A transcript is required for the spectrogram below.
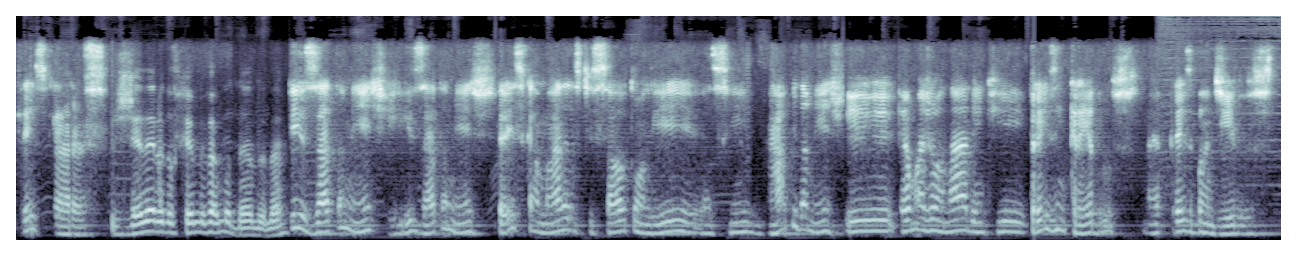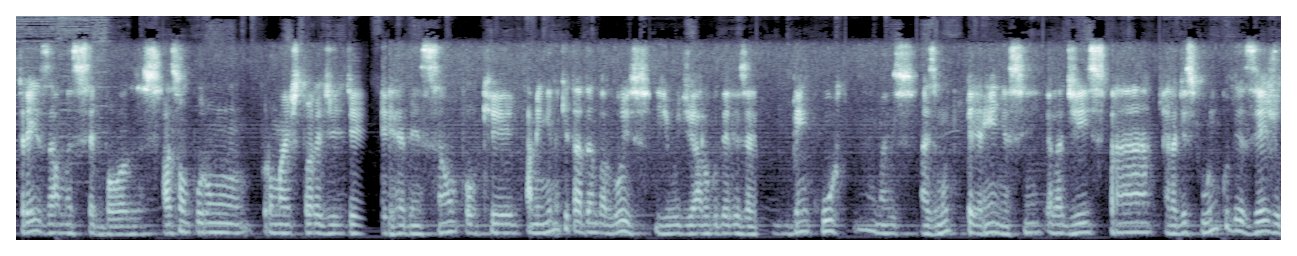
três caras. O gênero do filme vai mudando, né? Exatamente, exatamente. Três camadas te saltam ali, assim, rapidamente. E é uma jornada em que três incrédulos, né, três bandidos, três almas cebosas passam por, um, por uma história de, de redenção, porque a menina que está dando a luz, e o diálogo deles é bem curto, mas, mas muito perene assim, ela diz para, ela diz que o único desejo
